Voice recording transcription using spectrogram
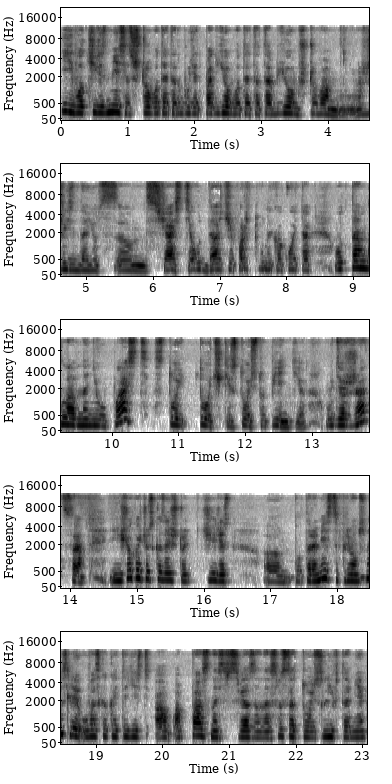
И вот через месяц, что вот этот будет подъем, вот этот объем, что вам жизнь дает э, счастье, удачи, фортуны какой-то. Вот там главное не упасть с той точки, с той ступеньки, удержаться. И еще хочу сказать, что через Эм, полтора месяца в прямом смысле у вас какая-то есть опасность, связанная с высотой, с лифтами,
